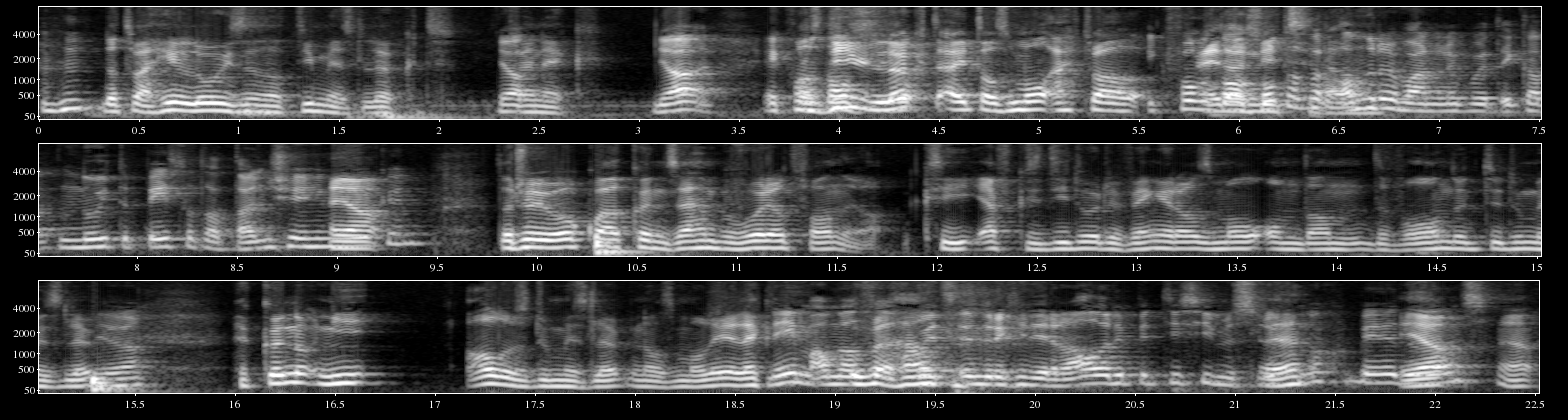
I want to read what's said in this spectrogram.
Mhm. dat het wel heel logisch is dat die mislukt. Ja. Vind ik. Ja, ik vond Als die lukt, uit als mol echt wel... Ik vond het al daar zot niets dat er gedaan. andere waren. Ik had nooit de pees dat dat tandje ging Ja. lukken. Daar zou je ook wel kunnen zeggen, bijvoorbeeld van... Ja, ik zie even die door de vinger als mol, om dan de volgende te doen mislukken. Ja. Je kunt ook niet alles doen mislukken als mol. Like- Nee, maar omdat het geld? in de generale repetitie mislukt Ja. nog bij de ja, dans. ja.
